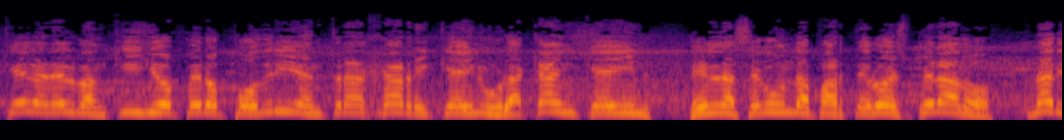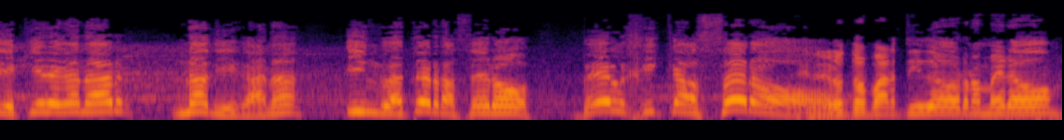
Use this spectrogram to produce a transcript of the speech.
Queda en el banquillo, pero podría entrar Harry Kane, Huracán Kane, en la segunda parte. Lo esperado. Nadie quiere ganar, nadie gana. Inglaterra 0, Bélgica 0. En el otro partido, Romero.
